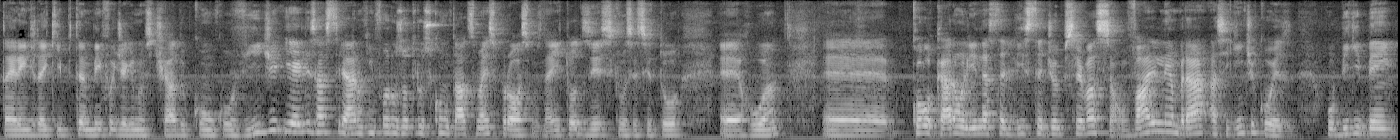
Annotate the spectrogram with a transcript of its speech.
Tyrande da equipe também foi diagnosticado com Covid e aí eles rastrearam quem foram os outros contatos mais próximos, né, e todos esses que você citou, é, Juan, é, colocaram ali nessa lista de observação. Vale lembrar a seguinte coisa, o Big Ben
